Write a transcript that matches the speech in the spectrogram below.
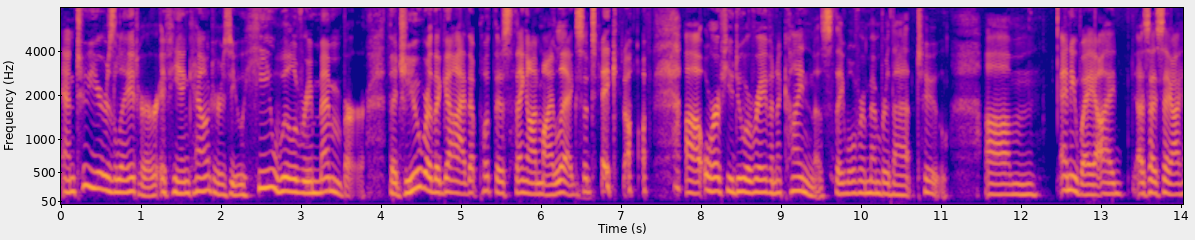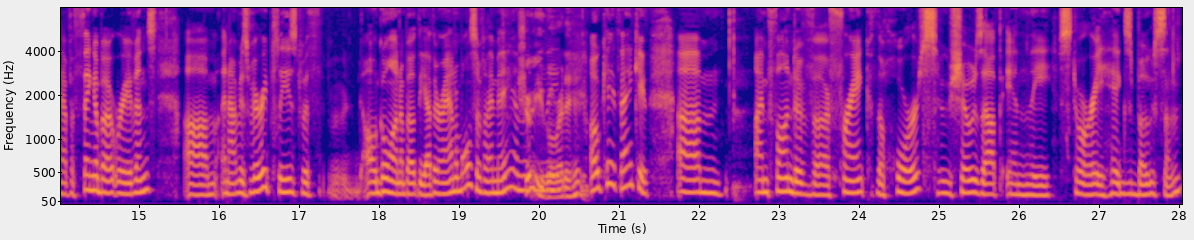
And two years later, if he encounters you, he will remember that you were the guy that put this thing on my leg, so take it off. Uh, or if you do a raven a kindness, they will remember that too. Um, anyway, I, as I say, I have a thing about ravens, um, and I was very pleased with. I'll go on about the other animals, if I may. And Sure, you the, go right ahead. Okay, thank you. Um, I'm fond of uh, Frank the horse, who shows up in the story Higgs Boson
